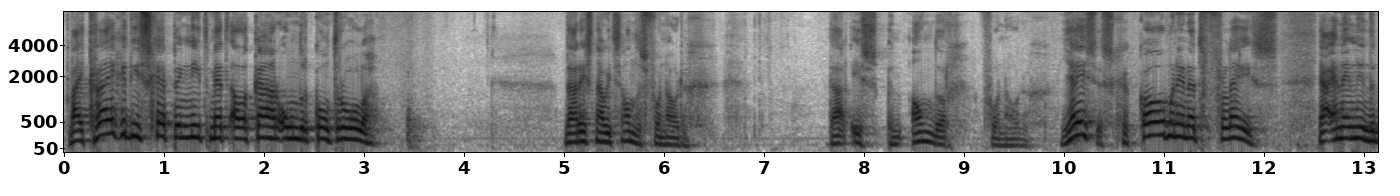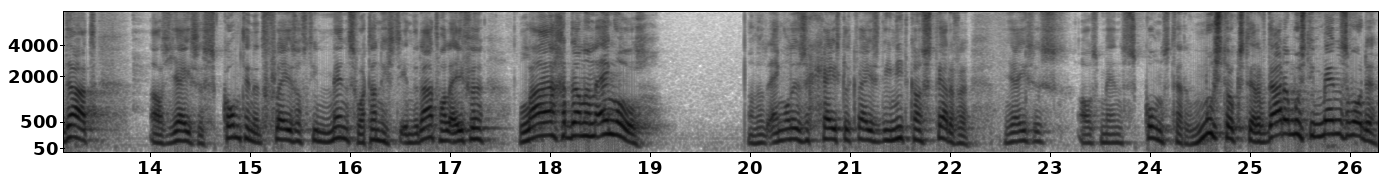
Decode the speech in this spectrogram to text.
Wij krijgen die schepping niet met elkaar onder controle. Daar is nou iets anders voor nodig. Daar is een ander voor nodig. Jezus, gekomen in het vlees. Ja, en inderdaad, als Jezus komt in het vlees als die mens wordt, dan is hij inderdaad wel even lager dan een engel. Want een engel is een geestelijk wezen die niet kan sterven. Jezus als mens kon sterven, moest ook sterven. Daarom moest hij mens worden.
